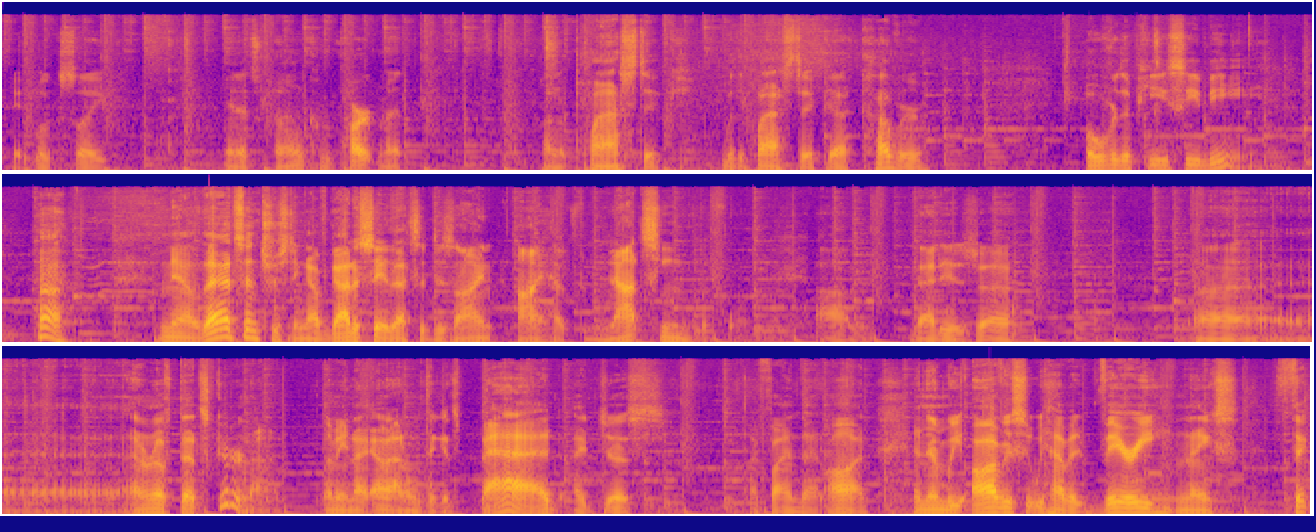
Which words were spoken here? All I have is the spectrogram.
it looks like, in its own compartment on a plastic, with a plastic uh, cover over the PCB. Huh. Now that's interesting. I've got to say that's a design I have not seen before. Um, that is uh, uh, I don't know if that's good or not. I mean, I, I don't think it's bad. I just I find that odd. And then we obviously we have a very nice thick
